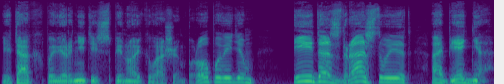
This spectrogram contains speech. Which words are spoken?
Итак, повернитесь спиной к вашим проповедям, и да здравствует обедня!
